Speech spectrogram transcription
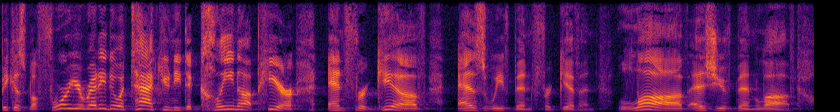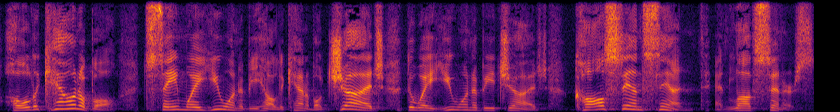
Because before you're ready to attack, you need to clean up here and forgive as we've been forgiven. Love as you've been loved. Hold accountable, same way you want to be held accountable. Judge the way you want to be judged. Call sin sin and love sinners.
